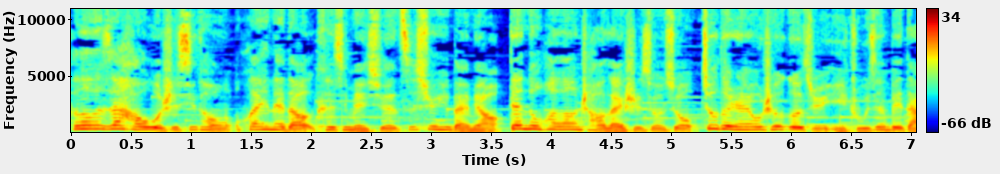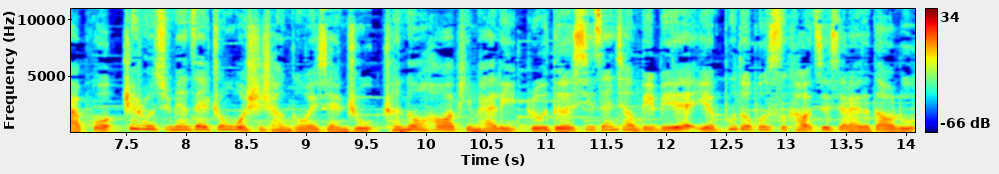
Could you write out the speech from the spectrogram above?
Hello，大家好，我是西彤，欢迎来到科技美学资讯一百秒。电动化浪潮来势汹汹，旧的燃油车格局已逐渐被打破，这种局面在中国市场更为显著。传统豪华品牌里，如德系三强 BBA 也不得不思考接下来的道路，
